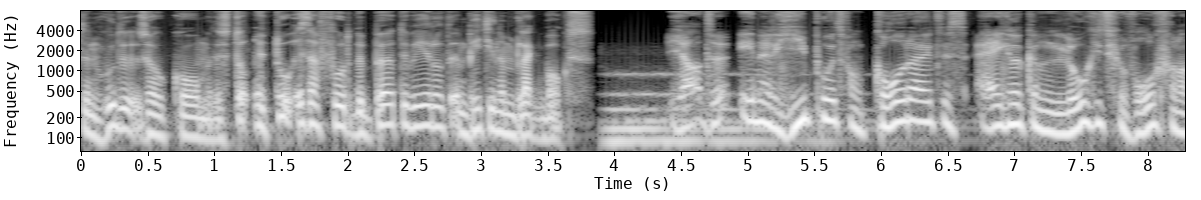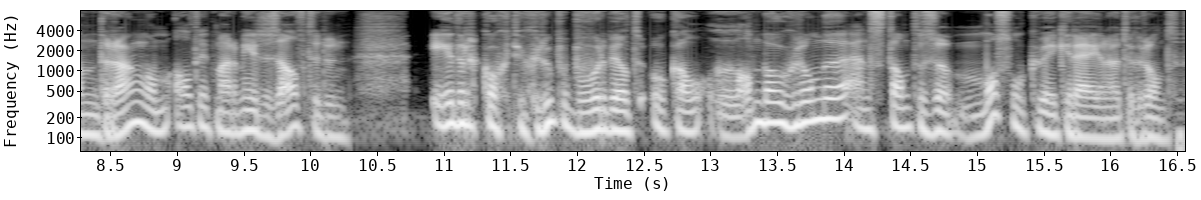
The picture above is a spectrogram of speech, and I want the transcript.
ten goede zou komen. Dus tot nu toe is dat voor de buitenwereld een beetje een black box. Ja, de energiepoot van Colruyt is eigenlijk een logisch gevolg van een drang om altijd maar meer zelf te doen. Eerder kochten groepen bijvoorbeeld ook al landbouwgronden en stampten ze mosselkwekerijen uit de grond.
